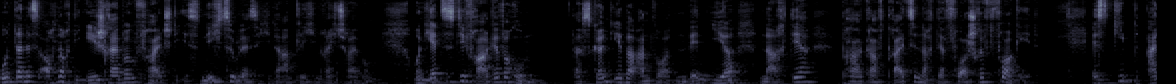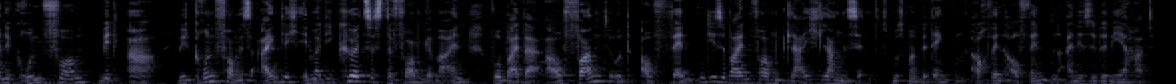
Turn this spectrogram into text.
und dann ist auch noch die E-Schreibung falsch. Die ist nicht zulässig in der amtlichen Rechtschreibung. Und jetzt ist die Frage, warum? Das könnt ihr beantworten, wenn ihr nach der Paragraph 13, nach der Vorschrift vorgeht. Es gibt eine Grundform mit A. Mit Grundform ist eigentlich immer die kürzeste Form gemeint, wobei bei Aufwand und Aufwenden diese beiden Formen gleich lang sind. Das muss man bedenken, auch wenn Aufwenden eine Silbe mehr hat.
